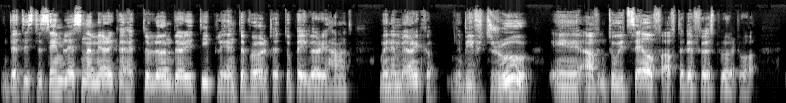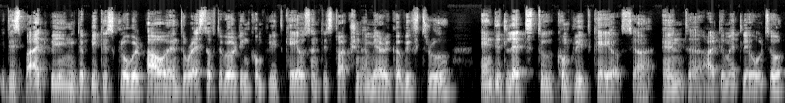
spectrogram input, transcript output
that is the same lesson America had to learn very deeply, and the world had to pay very hard. When America withdrew uh, to itself after the First World War, despite being the biggest global power and the rest of the world in complete chaos and destruction, America withdrew and it led to complete chaos. Yeah? And uh, ultimately, also,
